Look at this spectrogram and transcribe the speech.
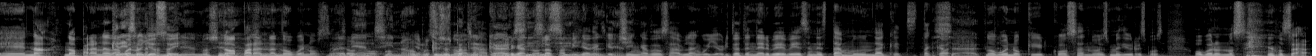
Eh, no, no, para nada. ¿Crees bueno, en la yo soy. No sé, No, o para sea, nada, no, bueno, más cero, bien no, sí, ¿no? Porque eso es no, la patriarcal, verga, sí, no la sí, familia, ¿de más qué bien. chingados hablan, güey? Y ahorita tener bebés en esta munda que te está. Exacto. No, bueno, qué cosa, ¿no? Es medio irresponsable. O bueno, no sé, o sea,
